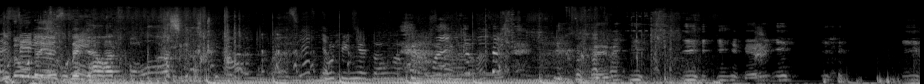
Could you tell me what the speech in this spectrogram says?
Udah udah ya, udah jalan polos gitu. Ultinya dong hampir. Dari ih ih ih dari ih ih ih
